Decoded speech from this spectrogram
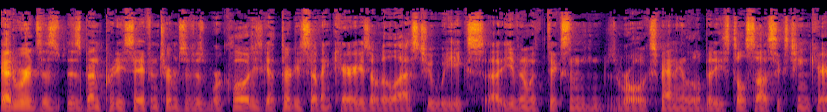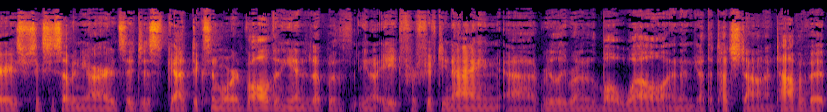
Edwards has, has been pretty safe in terms of his workload. He's got 37 carries over the last two weeks. Uh, even with Dixon's role expanding a little bit, he still saw 16 carries for 67 yards. They just got Dixon more involved, and he ended up with you know eight for 59, uh, really running the ball well, and then got the touchdown on top of it,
